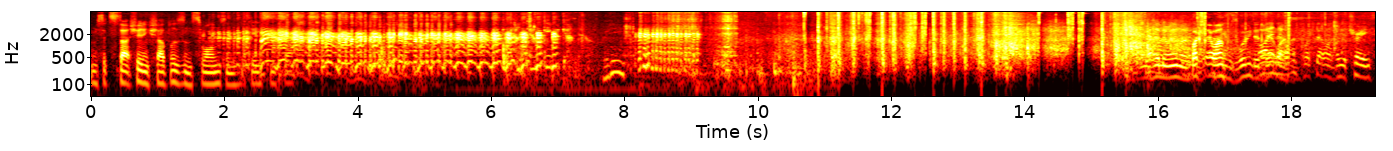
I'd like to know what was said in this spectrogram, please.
We just have to start shooting shovelers and swans and geese and stuff. Watch that one. Wounded, that, one. What's that one? On the trees.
